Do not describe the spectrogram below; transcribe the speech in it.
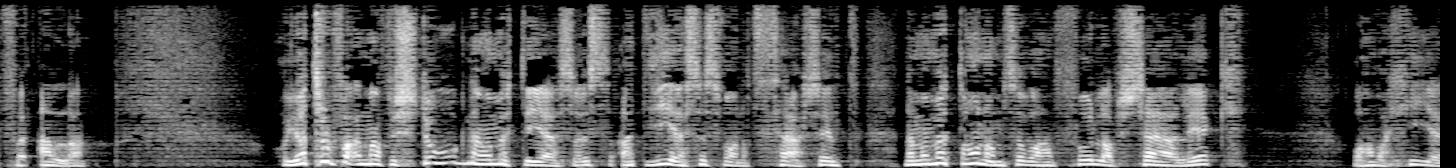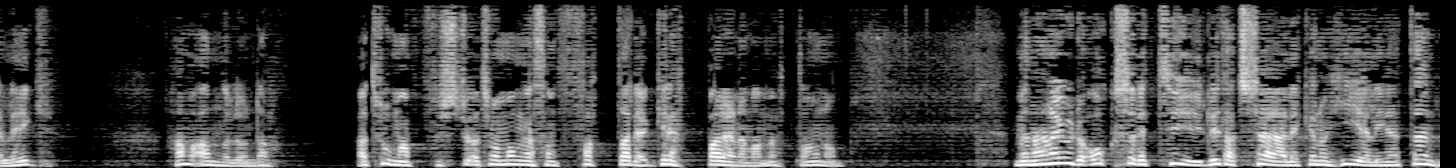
För alla. Och jag tror att man förstod när man mötte Jesus att Jesus var något särskilt. När man mötte honom så var han full av kärlek, och han var helig. Han var annorlunda. Jag tror, man förstår, jag tror många som fattade det, greppade det när man mötte honom. Men han gjorde också det tydligt att kärleken och heligheten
